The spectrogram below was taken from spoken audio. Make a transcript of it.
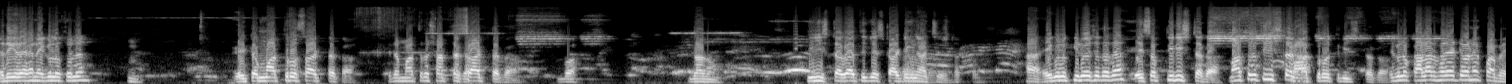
এদিকে দেখেন এগুলো তোলেন। হুম। এটা মাত্র ষাট টাকা। এটা মাত্র ষাট টাকা? ষাট টাকা। বাহ দারুণ তিরিশ টাকা থেকে স্টার্টিং আছে। হ্যাঁ এগুলো কি রয়েছে দাদা? এইসব তিরিশ টাকা। মাত্র তিরিশ টাকা? মাত্র তিরিশ টাকা। এগুলো কালার ভ্যারাইটি অনেক পাবে?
